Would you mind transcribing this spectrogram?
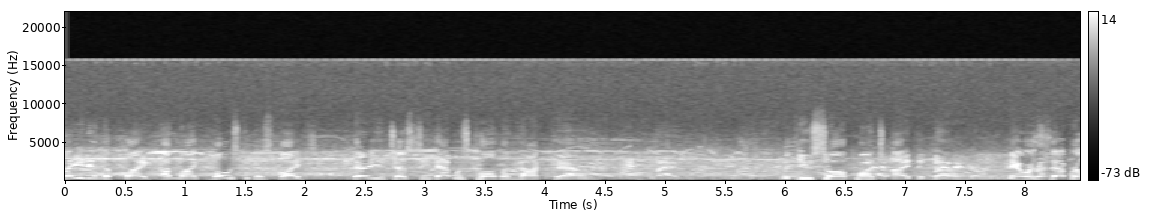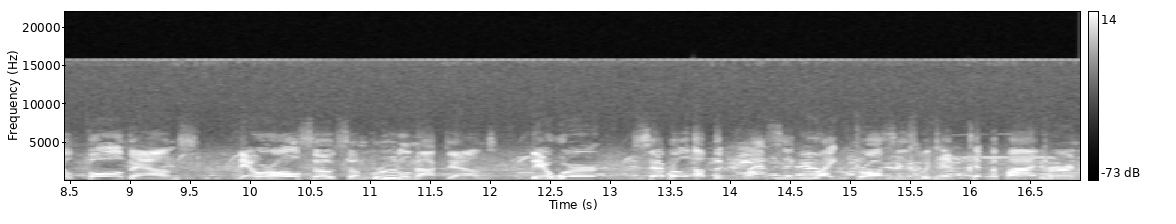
late in the fight. Unlike most of his fights, there you just see, that was called a knockdown. If you saw a punch, I did not. There were several fall downs. There were also some brutal knockdowns. There were several of the classic right crosses which have typified Hearns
